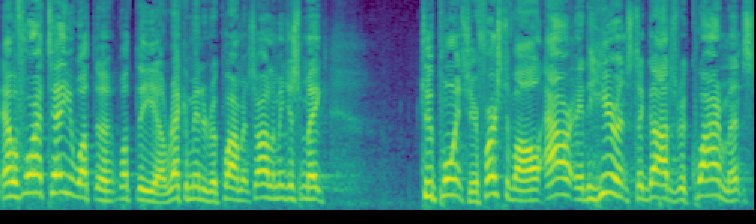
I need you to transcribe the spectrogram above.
Now, before I tell you what the, what the uh, recommended requirements are, let me just make two points here. First of all, our adherence to God's requirements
